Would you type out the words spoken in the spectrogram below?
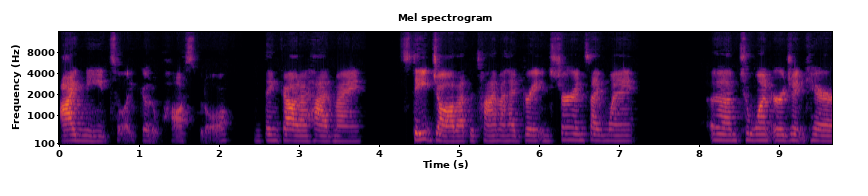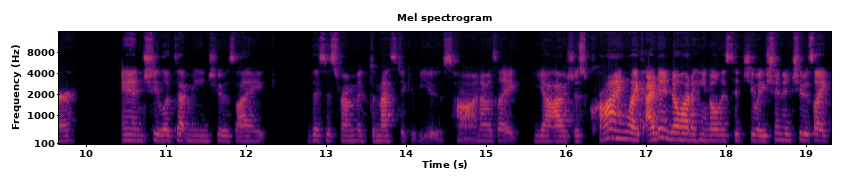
I need to like go to hospital. And thank God I had my state job at the time. I had great insurance. I went um, to one urgent care and she looked at me and she was like, this is from a domestic abuse, huh? And I was like, yeah, I was just crying. Like, I didn't know how to handle this situation. And she was like,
